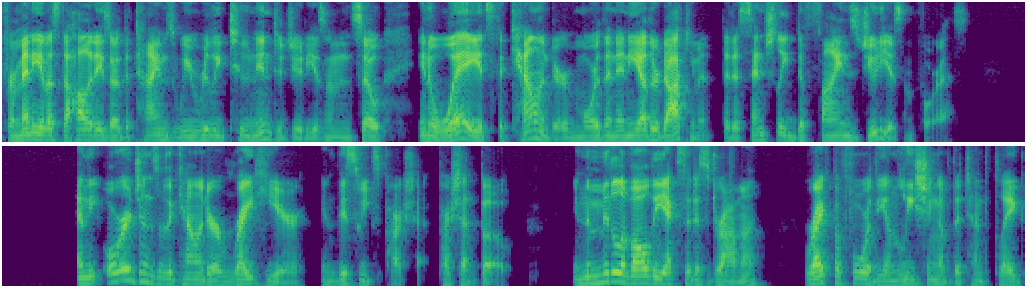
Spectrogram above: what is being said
for many of us, the holidays are the times we really tune into Judaism. And so, in a way, it's the calendar more than any other document that essentially defines Judaism for us. And the origins of the calendar are right here in this week's Parsha, Parshat Bo. In the middle of all the Exodus drama, right before the unleashing of the 10th plague,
